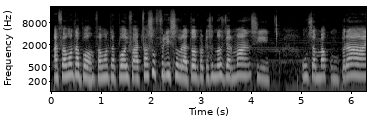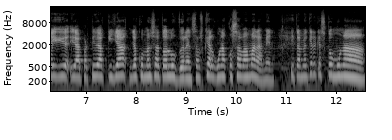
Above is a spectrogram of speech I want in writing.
Et fa molta por, fa molta por i fa, et fa sofrir sobretot, perquè són dos germans i un se'n va comprar i, i a partir d'aquí ja, ja comença tot el saps que alguna cosa va malament. I també crec que és com una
